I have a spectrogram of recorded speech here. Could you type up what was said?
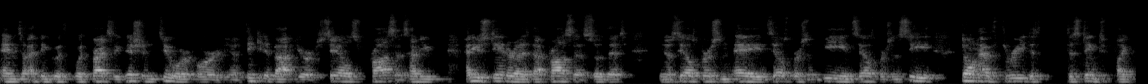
And I think with, with practice ignition too, or, or, you know, thinking about your sales process, how do you, how do you standardize that process so that, you know, salesperson A and salesperson B and salesperson C don't have three dis- distinct like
